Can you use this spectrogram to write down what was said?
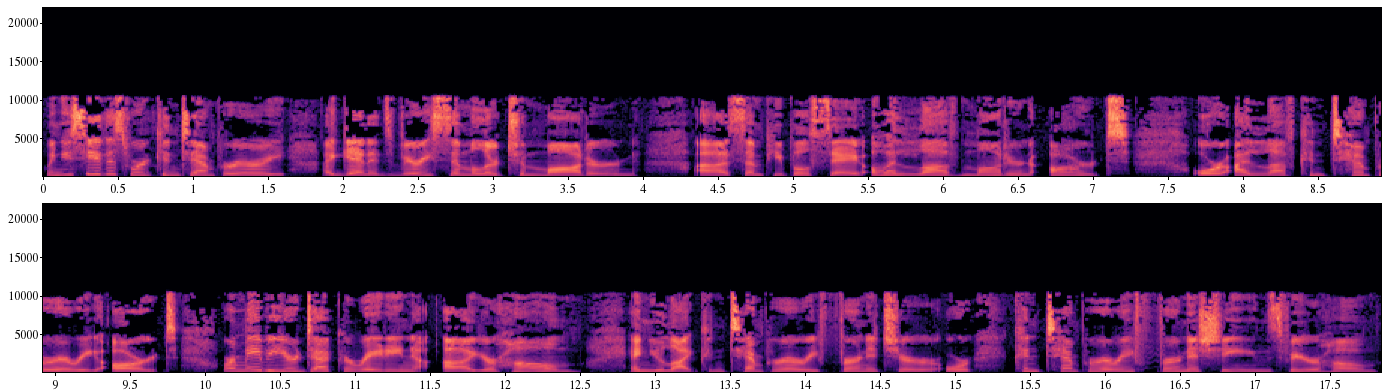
When you see this word contemporary, again, it's very similar to modern. Uh, some people say, Oh, I love modern art, or I love contemporary art, or maybe you're decorating uh, your home and you like contemporary furniture or contemporary furnishings for your home.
